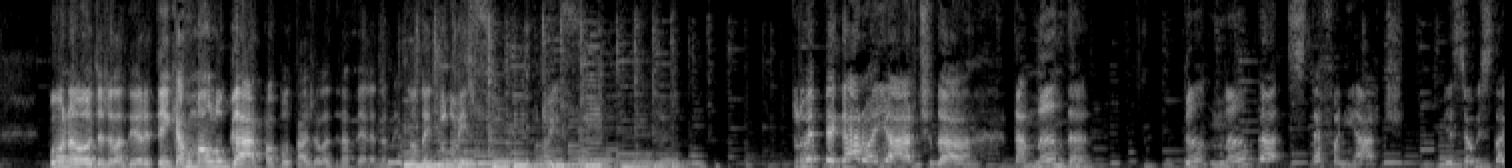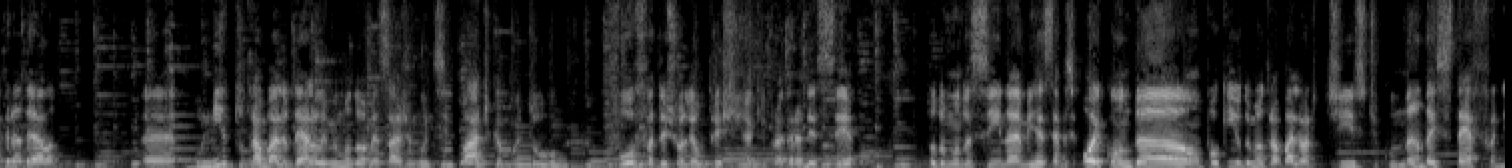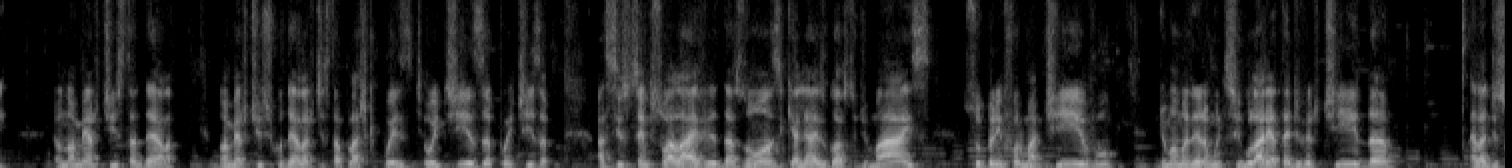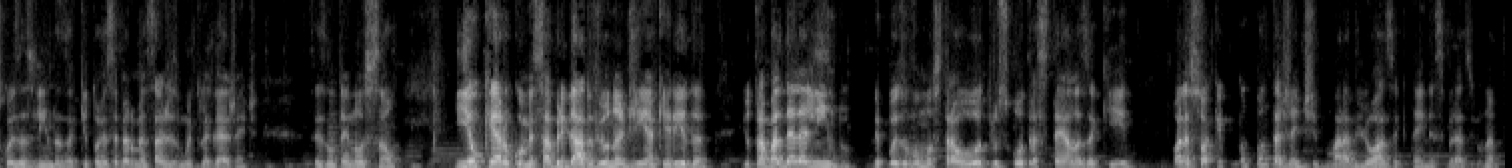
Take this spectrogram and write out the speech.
pôr na outra geladeira e tem que arrumar um lugar para botar a geladeira velha também. Então tem tudo isso, tudo isso. Tudo bem? Pegaram aí a arte da, da Nanda, Nanda Stephanie Art. Esse é o Instagram dela. É, bonito o trabalho dela. Ela me mandou uma mensagem muito simpática, muito fofa. Deixa eu ler um trechinho aqui para agradecer. Todo mundo assim, né? Me recebe assim: Oi, Condão, um pouquinho do meu trabalho artístico. Nanda Stephanie é o nome artista dela. Nome artístico dela, artista plástica, poetisa, poetisa Assisto sempre sua live das 11, que aliás gosto demais. Super informativo, de uma maneira muito singular e até divertida. Ela diz coisas lindas aqui. Estou recebendo mensagens muito legais, gente. Vocês não têm noção. E eu quero começar. Obrigado, viu, Nandinha, querida? E o trabalho dela é lindo. Depois eu vou mostrar outros, outras telas aqui. Olha só que quanta gente maravilhosa que tem nesse Brasil, né?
